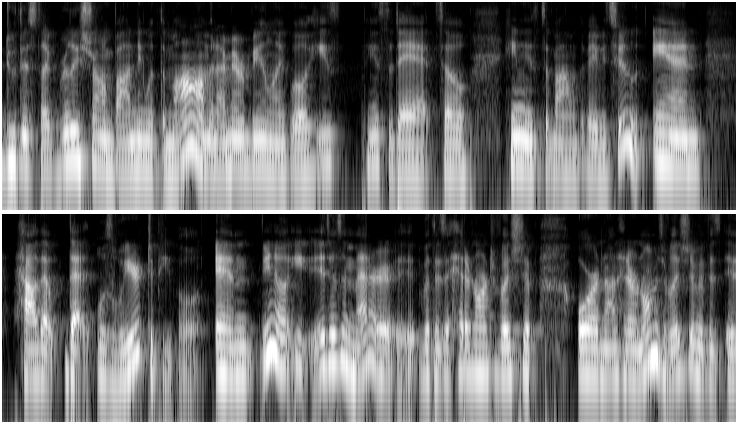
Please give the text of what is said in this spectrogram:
do this like really strong bonding with the mom, and I remember being like, well, he's he's the dad, so he needs to bond with the baby too, and how that that was weird to people. And you know, it, it doesn't matter whether it's a heteronormative relationship or a non-heteronormative relationship. If it's, if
